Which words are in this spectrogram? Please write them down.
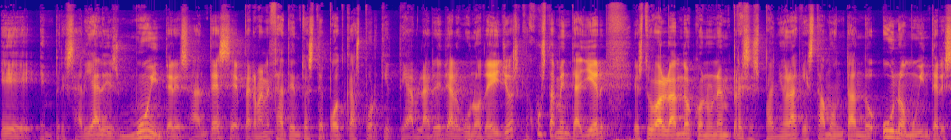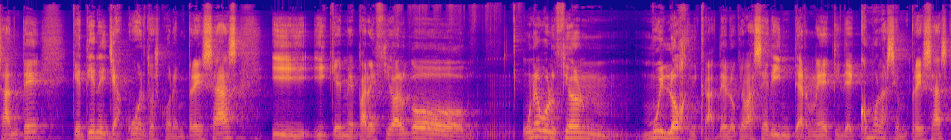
eh, empresariales muy interesantes. Eh, permanece atento a este podcast porque te hablaré de alguno de ellos, que justamente ayer estuve hablando con una empresa española que está montando uno muy interesante, que tiene ya acuerdos con empresas y, y que me pareció algo, una evolución muy lógica de lo que va a ser Internet y de cómo las empresas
